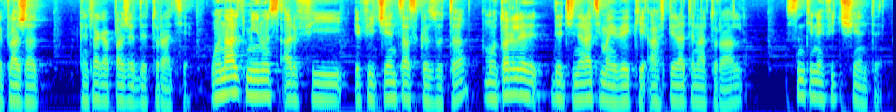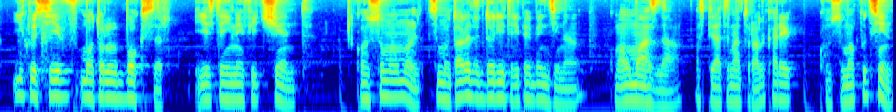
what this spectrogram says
pe plaja pe întreaga plajă de turație. Un alt minus ar fi eficiența scăzută. Motoarele de generații mai veche aspirate natural sunt ineficiente. Inclusiv motorul Boxer este ineficient, consumă mult. Sunt motoare de 2 litri pe benzină, cum au Mazda, aspirate natural, care consumă puțin.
